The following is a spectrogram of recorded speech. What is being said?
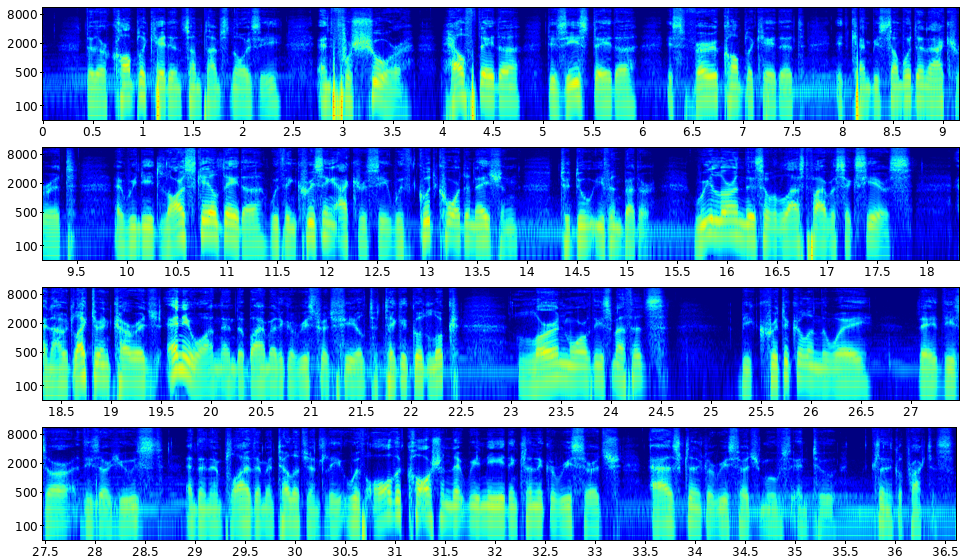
that are complicated and sometimes noisy, and for sure health data, disease data is very complicated. It can be somewhat inaccurate. And we need large scale data with increasing accuracy, with good coordination to do even better. We learned this over the last five or six years. And I would like to encourage anyone in the biomedical research field to take a good look, learn more of these methods, be critical in the way they, these, are, these are used, and then apply them intelligently with all the caution that we need in clinical research as clinical research moves into clinical practice.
